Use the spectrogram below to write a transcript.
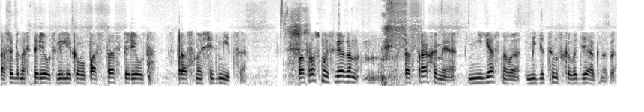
особенно в период Великого Поста, в период Страстной Седмицы. Вопрос мой связан со страхами неясного медицинского диагноза.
